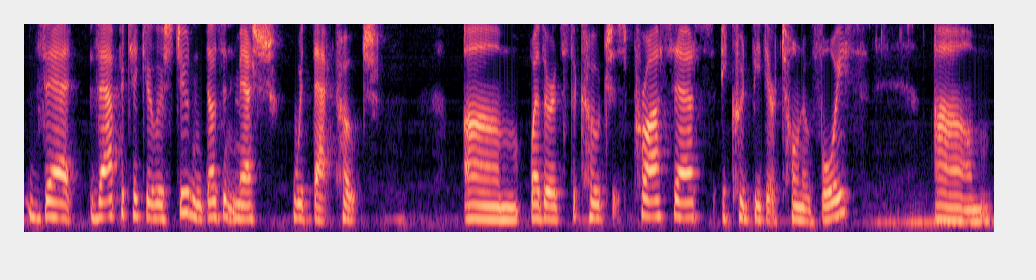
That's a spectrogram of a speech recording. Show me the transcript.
that that particular student doesn't mesh with that coach. Um, whether it's the coach's process, it could be their tone of voice. Um,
